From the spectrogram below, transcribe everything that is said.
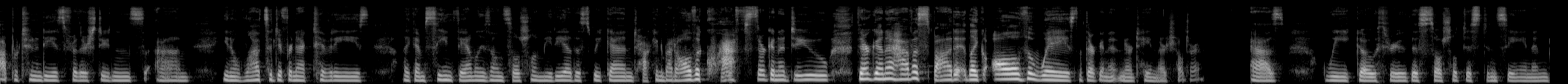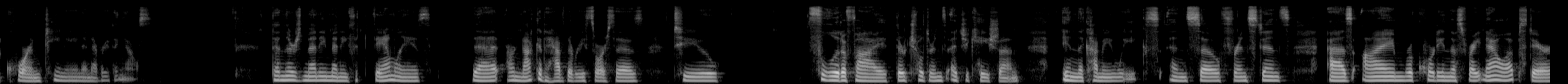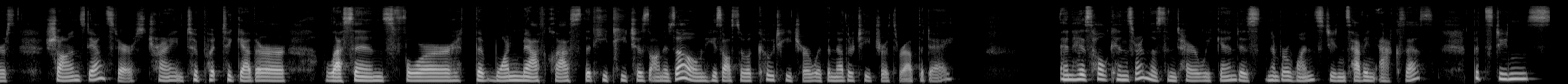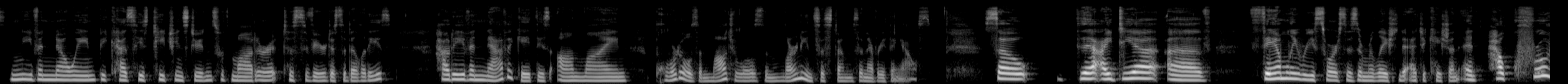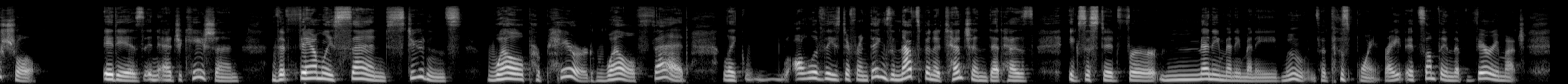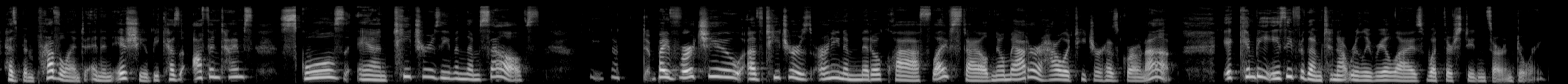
opportunities for their students, um, you know, lots of different activities. Like I'm seeing families on social media this weekend talking about all the crafts they're going to do. They're going to have a spot, like all the ways that they're going to entertain their children as we go through this social distancing and quarantining and everything else then there's many, many families that are not going to have the resources to solidify their children's education in the coming weeks. And so, for instance, as I'm recording this right now upstairs, Sean's downstairs trying to put together lessons for the one math class that he teaches on his own. He's also a co teacher with another teacher throughout the day. And his whole concern this entire weekend is number one, students having access, but students even knowing because he's teaching students with moderate to severe disabilities how to even navigate these online portals and modules and learning systems and everything else. So, the idea of family resources in relation to education and how crucial it is in education that families send students well prepared, well fed, like all of these different things. And that's been a tension that has existed for many, many, many moons at this point, right? It's something that very much has been prevalent and an issue because oftentimes schools and teachers, even themselves, by virtue of teachers earning a middle class lifestyle, no matter how a teacher has grown up, it can be easy for them to not really realize what their students are enduring.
